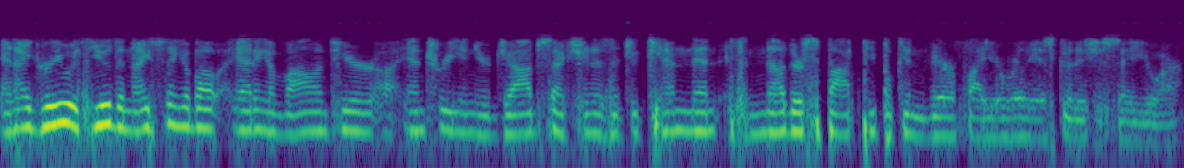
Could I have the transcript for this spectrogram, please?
And I agree with you. The nice thing about adding a volunteer uh, entry in your job section is that you can then, it's another spot people can verify you're really as good as you say you are.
